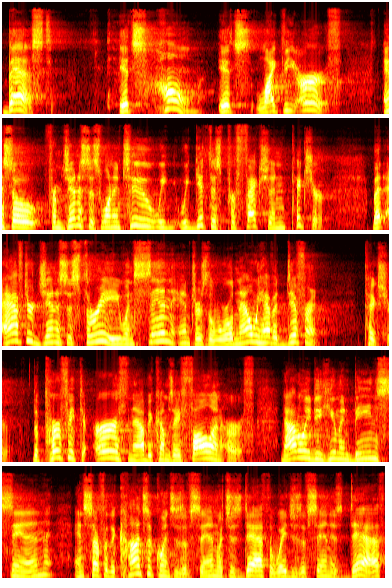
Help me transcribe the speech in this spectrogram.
best. It's home, it's like the earth. And so from Genesis 1 and 2, we, we get this perfection picture. But after Genesis 3, when sin enters the world, now we have a different picture. The perfect earth now becomes a fallen earth. Not only do human beings sin and suffer the consequences of sin, which is death, the wages of sin is death,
